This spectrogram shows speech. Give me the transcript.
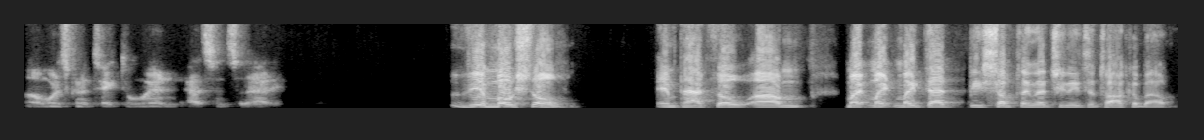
uh, what it's going to take to win at Cincinnati. The emotional impact, though, um, might might might that be something that you need to talk about?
